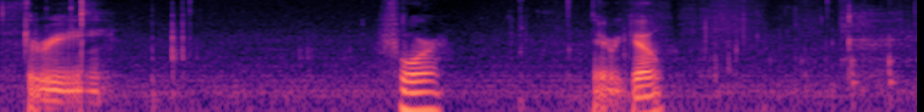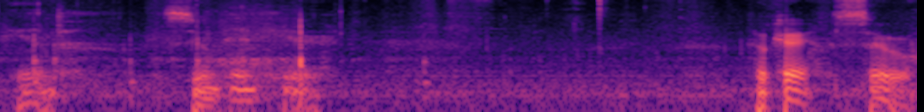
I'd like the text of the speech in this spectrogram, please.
three, four. There we go. And zoom in here. Okay, so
